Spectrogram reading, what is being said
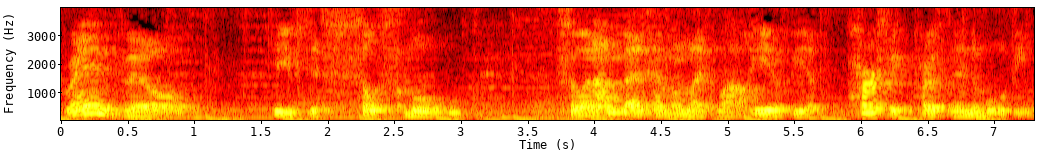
Granville, he's just so smooth. So when I met him, I'm like, wow, he'll be a perfect person in the movie.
